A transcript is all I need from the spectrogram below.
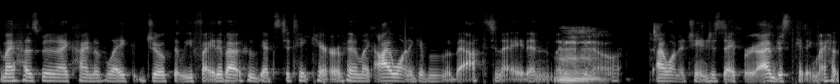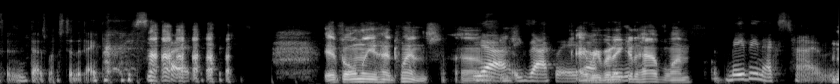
my husband and I kind of like joke that we fight about who gets to take care of him. Like, I want to give him a bath tonight, and like, you Mm. know, I want to change his diaper. I'm just kidding. My husband does most of the diapers. but If only you had twins. Um, yeah, exactly. Everybody maybe, could have one. maybe next time.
